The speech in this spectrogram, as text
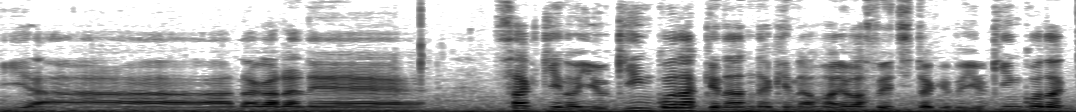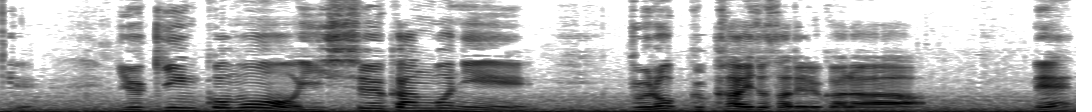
いやだからねさっきのゆきんこだっけなんだっけ名前忘れちゃったけどゆきんこだっけ？ゆきんこも1週間後にブロック解除されるからね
